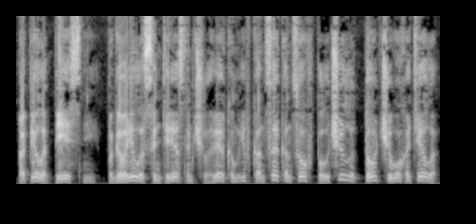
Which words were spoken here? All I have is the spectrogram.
попела песни, поговорила с интересным человеком и в конце концов получила то, чего хотела.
